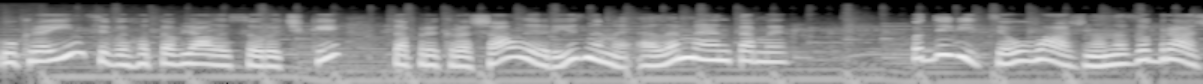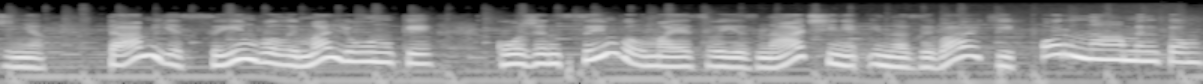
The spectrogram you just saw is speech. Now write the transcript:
українці виготовляли сорочки та прикрашали різними елементами. Подивіться уважно на зображення. Там є символи, малюнки. Кожен символ має своє значення і називають їх орнаментом.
